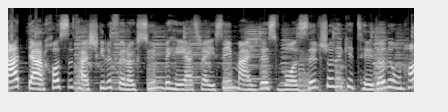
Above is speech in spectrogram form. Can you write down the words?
100 درخواست تشکیل فراکسیون به هیئت رئیسه مجلس واصل شده که تعداد اونها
